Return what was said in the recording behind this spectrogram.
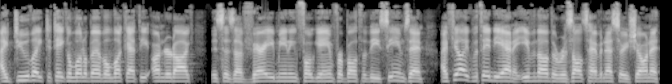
I do like to take a little bit of a look at the underdog. This is a very meaningful game for both of these teams, and I feel like with Indiana, even though the results haven't necessarily shown it,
